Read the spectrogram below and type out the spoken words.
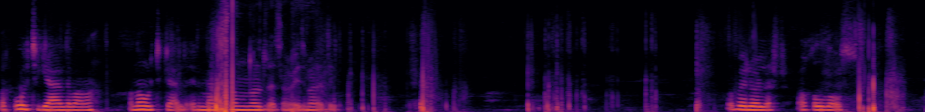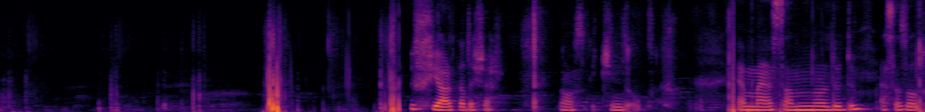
Bak ulti geldi bana. Bana ulti geldi. Ermenistan'ın öldüreceğim. Ezmede değil. O böyle öler. Akıllı olsun. Üf ya arkadaşlar. Nasıl ikinci olduk. Hemen sanını öldürdüm. Esas oldu.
